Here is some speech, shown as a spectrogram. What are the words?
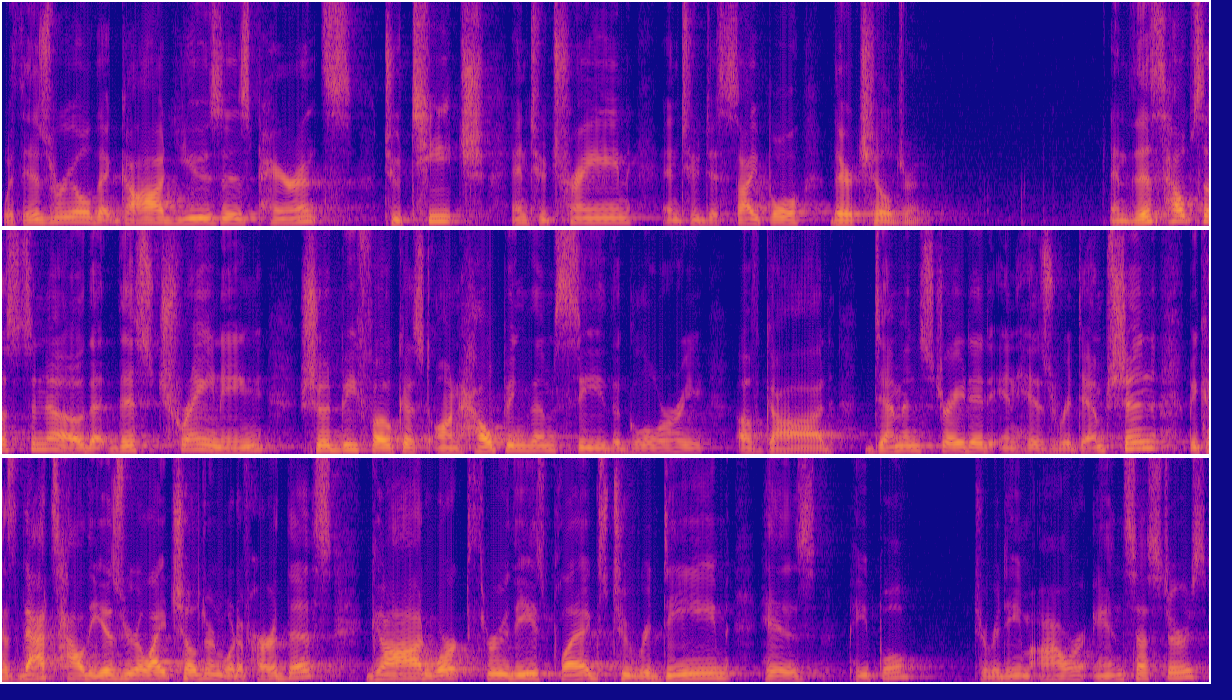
with Israel, that God uses parents to teach and to train and to disciple their children. And this helps us to know that this training should be focused on helping them see the glory of God demonstrated in his redemption, because that's how the Israelite children would have heard this. God worked through these plagues to redeem his people, to redeem our ancestors.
